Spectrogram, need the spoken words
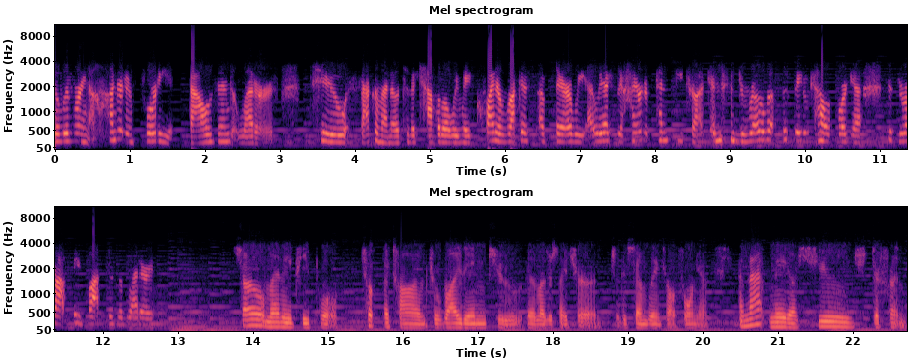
delivering 140,000 letters to Sacramento, to the capital. We made quite a ruckus up there. We, we actually hired a Penske truck and drove up the state of California to drop these boxes of letters. So many people took the time to write into the legislature, to the assembly in California, and that made a huge difference.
